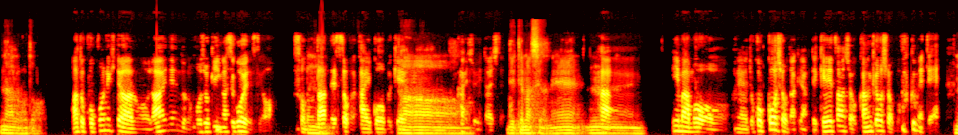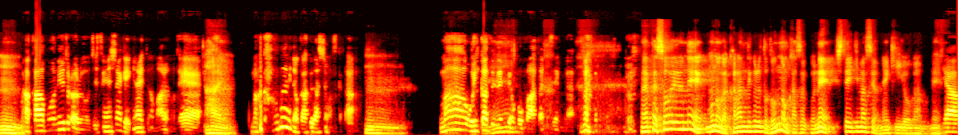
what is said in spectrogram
なるほど。あと、ここに来ては、あの、来年度の補助金がすごいですよ。そうんの断熱とか開口部系のああ回、収に対して。出てますよね。うんはい今もう、えっ、と、国交省だけじゃなくて、経産省、環境省も含めて、うん。まあ、カーボンニュートラルを実現しなきゃいけないっていうのもあるので、はい。まあ、かなりの額出してますから、うん。まあ、追い風ですよ、ねここあたり全部。まあやっぱりそういうね、ものが絡んでくると、どんどん加速ね、していきますよね、企業側もねい。や、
